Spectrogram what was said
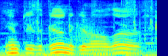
Empty the gun to get all those.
